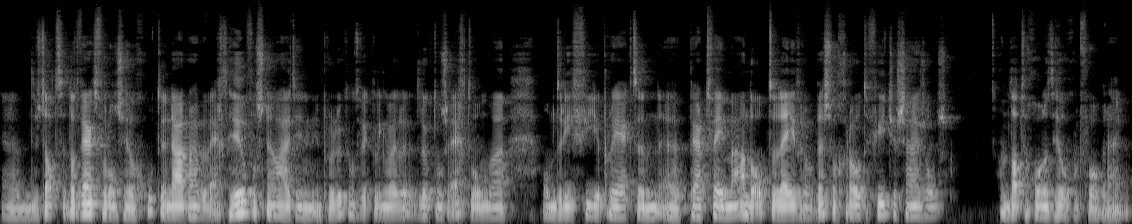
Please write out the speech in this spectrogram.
Uh, dus dat, dat werkt voor ons heel goed en daardoor hebben we echt heel veel snelheid in, in productontwikkeling. Het lukt ons echt om, uh, om drie, vier projecten per twee maanden op te leveren, best wel grote features zijn soms, omdat we gewoon het heel goed voorbereiden.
